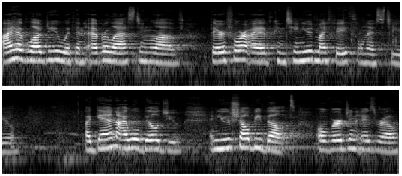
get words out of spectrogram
I have loved you with an everlasting love. Therefore, I have continued my faithfulness to you. Again, I will build you, and you shall be built, O Virgin Israel.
